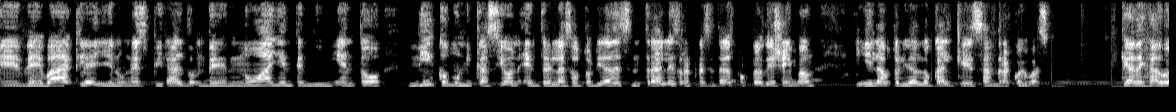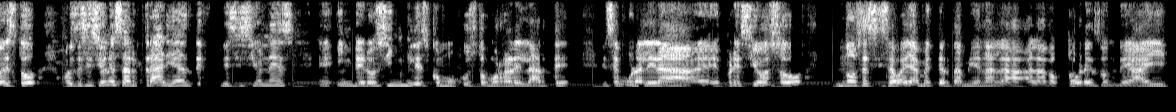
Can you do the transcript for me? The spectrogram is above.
eh, debacle y en una espiral donde no hay entendimiento ni comunicación entre las autoridades centrales representadas por Claudia Sheinbaum y la autoridad local que es Sandra Cuevas. ¿Qué ha dejado esto? Pues decisiones arbitrarias, de- decisiones inverosímiles como justo borrar el arte. Ese mural era precioso. No sé si se vaya a meter también a la, a la Doctores, donde hay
